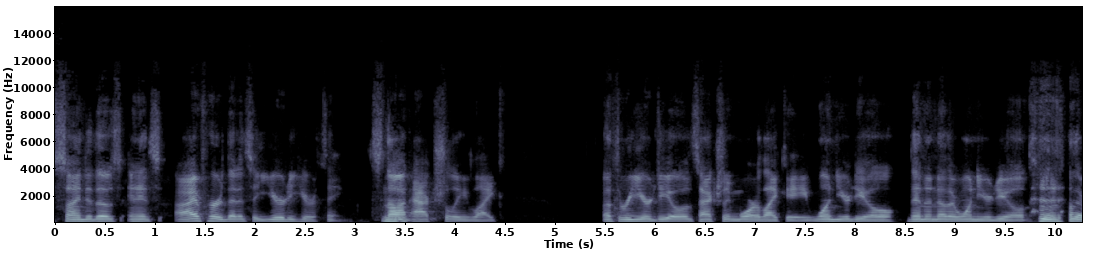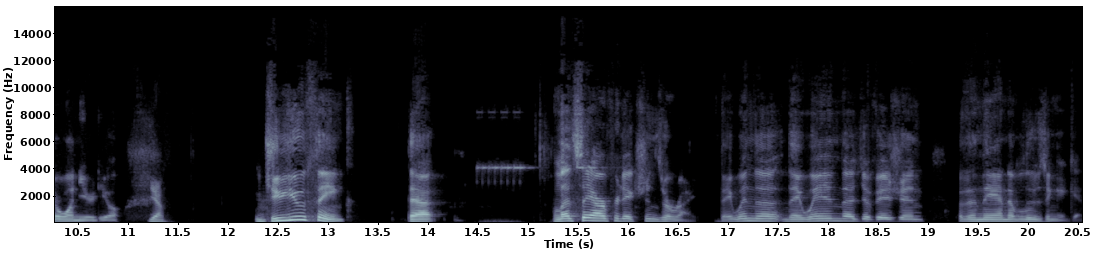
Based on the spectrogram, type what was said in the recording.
signed to those, and it's I've heard that it's a year to year thing. It's Mm-hmm. not actually like a three year deal. It's actually more like a one year deal, then another one year deal, then another one year deal. Yeah. Do you think that let's say our predictions are right. They win the they win the division, but then they end up losing again.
